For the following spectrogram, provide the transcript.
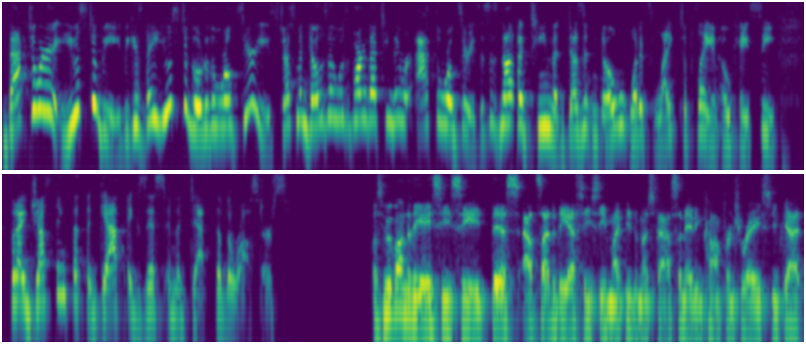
back to where it used to be because they used to go to the World Series. Jess Mendoza was a part of that team. They were at the World Series. This is not a team that doesn't know what it's like to play in OKC. But I just think that the gap exists in the depth of the rosters. Let's move on to the ACC. This, outside of the SEC, might be the most fascinating conference race. You've got,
